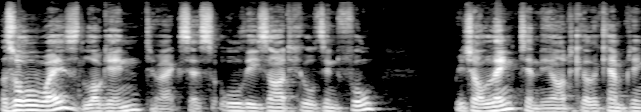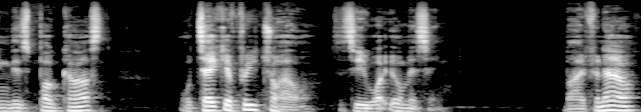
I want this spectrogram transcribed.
As always, log in to access all these articles in full, which are linked in the article accompanying this podcast, or take a free trial to see what you're missing. Bye for now.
